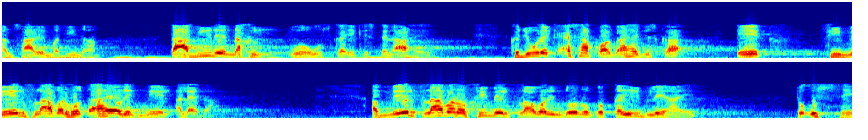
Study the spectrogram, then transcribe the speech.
अंसार मदीना, ताबीर नखल, वो उसका एक इस्तेलाह है। खजूर एक ऐसा पौधा है जिसका एक फीमेल फ्लावर होता है और एक मेल अलहदा। अब मेल फ्लावर और फीमेल फ्लावर इन दोनों को करीब ले आए तो उससे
